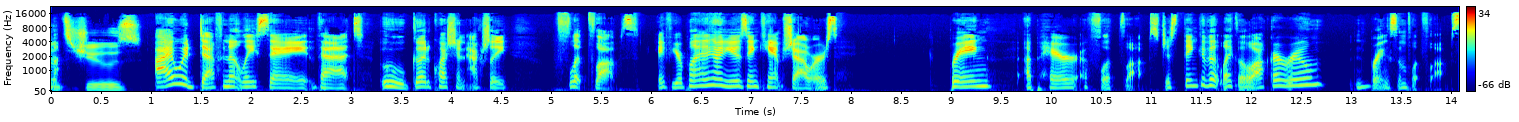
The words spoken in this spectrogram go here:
Pants, shoes. I would definitely say that. Ooh, good question. Actually, flip flops. If you're planning on using camp showers, bring a pair of flip flops. Just think of it like a locker room. and Bring some flip flops.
